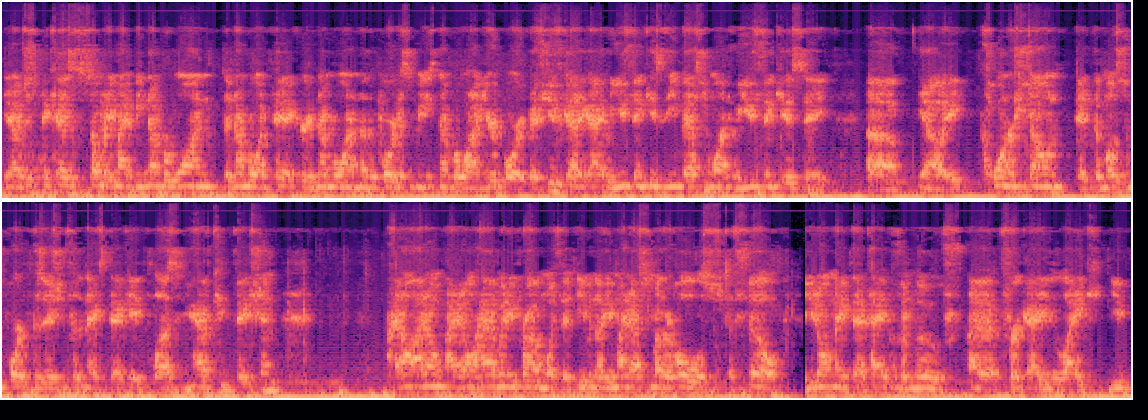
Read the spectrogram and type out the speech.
you know just because somebody might be number one the number one pick or number one on another board doesn't mean he's number one on your board. But if you've got a guy who you think is the best one, who you think is a uh, you know a cornerstone at the most important position for the next decade plus, and you have conviction, I don't, I don't, I don't have any problem with it. Even though you might have some other holes to fill, you don't make that type of a move uh, for a guy you like. You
